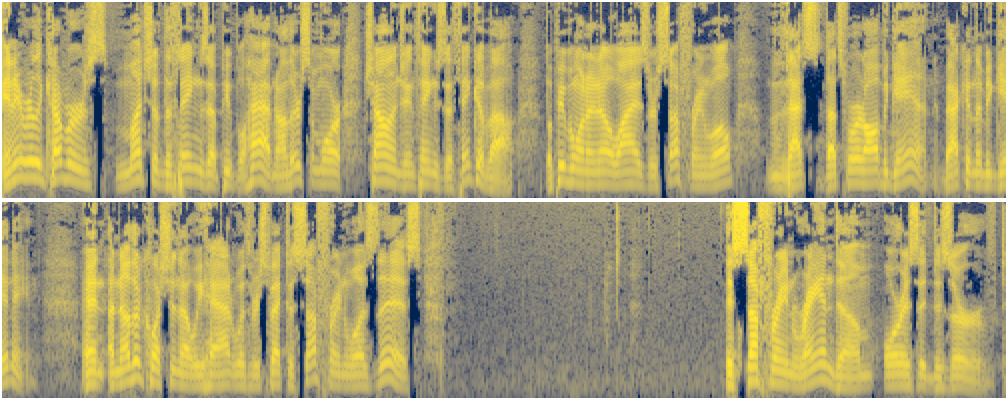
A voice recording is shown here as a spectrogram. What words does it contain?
and it really covers much of the things that people have. Now, there's some more challenging things to think about, but people want to know why is there suffering? Well, that's that's where it all began, back in the beginning. And another question that we had with respect to suffering was this: Is suffering random or is it deserved?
